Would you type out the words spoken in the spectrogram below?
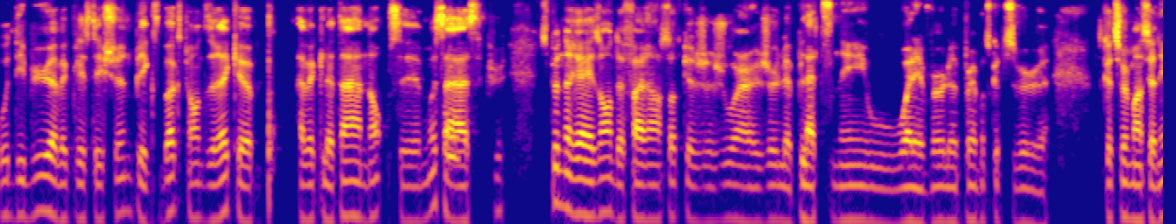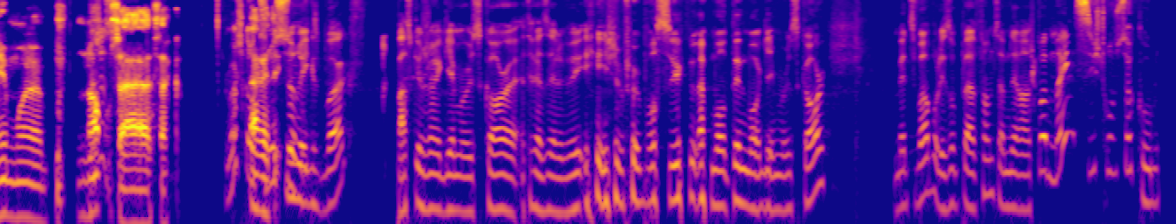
au début avec PlayStation puis Xbox, puis on dirait que avec le temps, non, c'est moi ça c'est plus c'est plus une raison de faire en sorte que je joue à un jeu le platiné ou whatever, là, peu importe ce que tu veux ce que tu veux mentionner, moi non, ça, ça Moi je continue sur Xbox parce que j'ai un gamer score très élevé et je veux poursuivre la montée de mon gamer score. Mais tu vois, pour les autres plateformes, ça me dérange pas, même si je trouve ça cool.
